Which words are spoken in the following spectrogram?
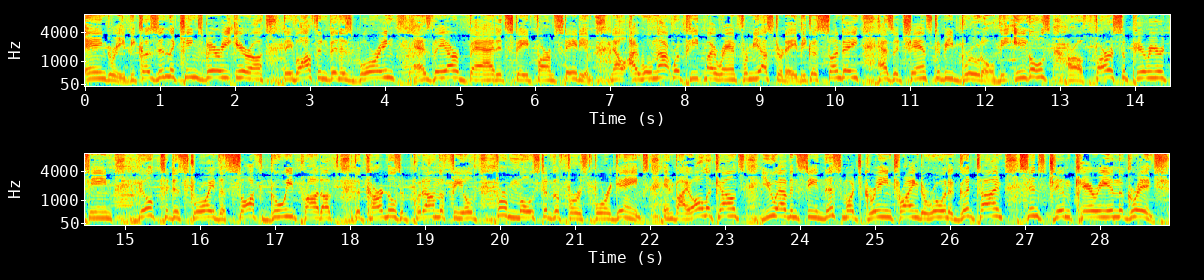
angry because in the Kingsbury era, they've often been as boring as they are bad at State Farm Stadium. Now, I will not repeat my rant from yesterday because Sunday has a chance to be brutal. The Eagles are a far superior team built to destroy the soft, gooey product the Cardinals have put on the field for most of the first four games. And by all accounts, you haven't seen this much green trying to ruin a good time since Jim Carrey in The Grinch.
